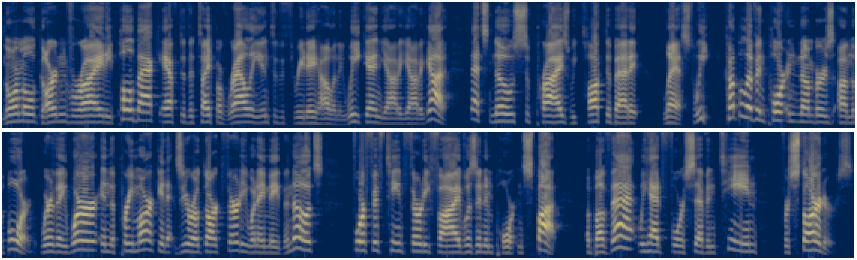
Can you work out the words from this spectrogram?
Normal garden variety pullback after the type of rally into the three day holiday weekend, yada, yada, yada. That's no surprise. We talked about it last week. Couple of important numbers on the board. Where they were in the pre market at zero dark 30 when I made the notes, 415.35 was an important spot. Above that, we had 417 for starters.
